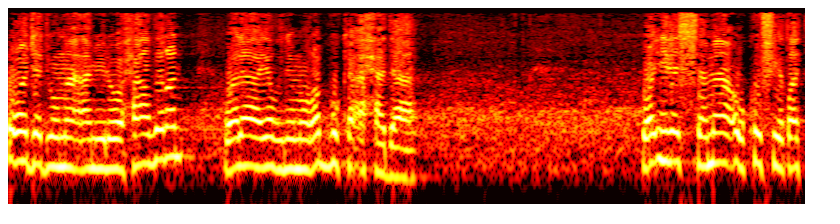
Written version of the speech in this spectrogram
ووجدوا ما عملوا حاضرا ولا يظلم ربك أحدا. وإذا السماء كشطت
